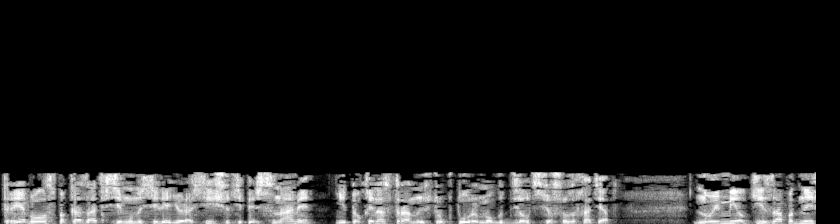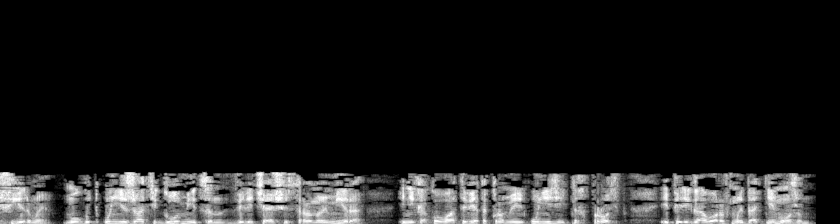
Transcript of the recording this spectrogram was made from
Требовалось показать всему населению России, что теперь с нами не только иностранные структуры могут делать все, что захотят – но и мелкие западные фирмы могут унижать и глумиться над величайшей страной мира, и никакого ответа, кроме унизительных просьб и переговоров, мы дать не можем.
